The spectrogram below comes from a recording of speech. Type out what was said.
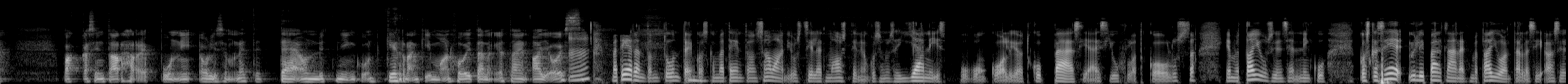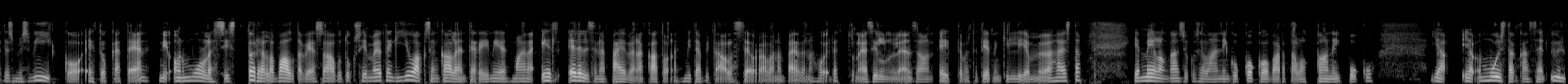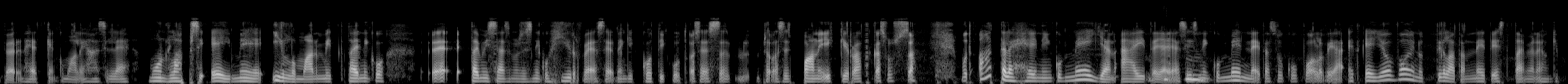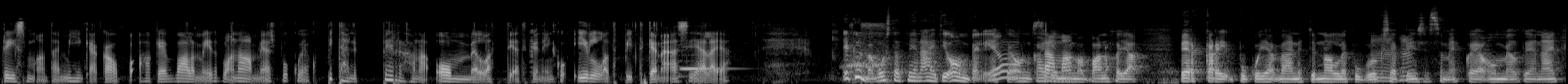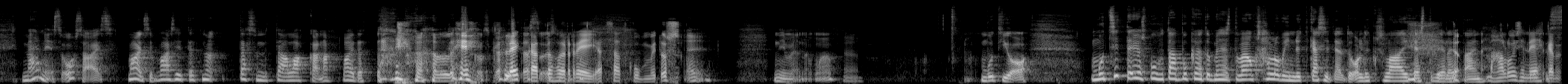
pakkasin tarhareppuun, niin oli semmoinen, että tämä on nyt niin kuin, kerrankin mä oon hoitanut jotain ajoissa. Mm, mä tiedän ton tunteen, koska mä tein ton saman just sille, että mä ostin jonkun semmoisen jänispuvun, kun oli jotkut pääsiäisjuhlat koulussa. Ja mä tajusin sen, niin kuin, koska se ylipäätään, että mä tajuan tällaisia asioita esimerkiksi viikkoa etukäteen, niin on mulle siis todella valtavia saavutuksia. Mä jotenkin juoksen kalenteriin niin, että mä aina edellisenä päivänä katon, että mitä pitää olla seuraavana päivänä hoidettuna. Ja silloin yleensä on eittämättä tietenkin liian myöhäistä. Ja meillä on myös joku sellainen niin kuin koko vartalo kanipuku. Ja, ja muistan myös sen ylpeyden hetken, kun mä olin ihan silleen, mun lapsi ei mene ilman, mit, tai, niinku, e, tai missään semmoisessa niinku hirveässä jotenkin kotikutosessa sellaisessa paniikkiratkaisussa. Mutta ajattele hei niinku meidän äitejä ja siis mm. niinku menneitä sukupolvia, että ei ole voinut tilata netistä tai mennä johonkin Prismaan tai mihinkään kauppaan hakemaan valmiita vaan aamiaispukuja, kun pitää nyt perhana ommella, tiedätkö, niinku illat pitkänään siellä ja ja kyllä mä muistan, että meidän äiti ompeli, Joo, että on kaiken sama. maailman vanhoja verkkaripukuja väännetty nallepuvuiksi mm-hmm. ja prinsessamekkoja ommeltu ja näin. Mä en edes osaisi. Mä olisin vaan sitten, että no tässä on nyt tää lakana, laita tää päälle. Koska Lekkaa tuohon reijät, sä oot kummitus. Ei, nimenomaan. Mm. Mut joo. Mutta sitten jos puhutaan pukeutumisesta, vai onko Halloween nyt käsitelty? Oliko sulla aiheesta vielä no, jotain no, Mä haluaisin ehkä,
